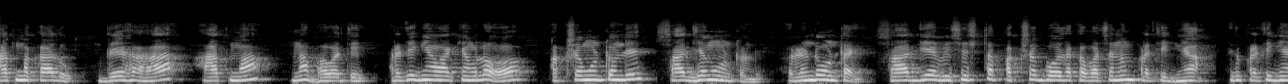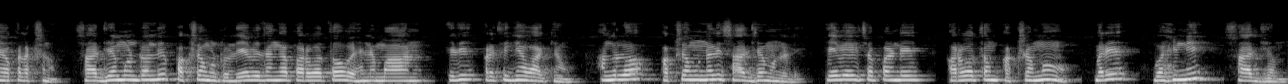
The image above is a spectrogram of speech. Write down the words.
ఆత్మ కాదు. దేహ ఆత్మ నా భవతి. వాక్యంలో పక్షం ఉంటుంది సాధ్యము ఉంటుంది. రెండు ఉంటాయి. సాధ్య విశిష్ట పక్ష బోధక వచనం ప్రతిజ్ఞ. ఇది ప్రతిజ్ఞ యొక్క లక్షణం. సాధ్యం ఉంటుంది పక్షం ఉంటుంది. ఏ విధంగా? పర్వతో వెహ్నమాన్. ఇది ప్రతిజ్ఞ వాక్యం అందులో పక్షం ఉన్నది సాధ్యం ఉన్నది. ఏవేవి చెప్పండి? పర్వతం పక్షము. మరి వహిని సాధ్యం.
